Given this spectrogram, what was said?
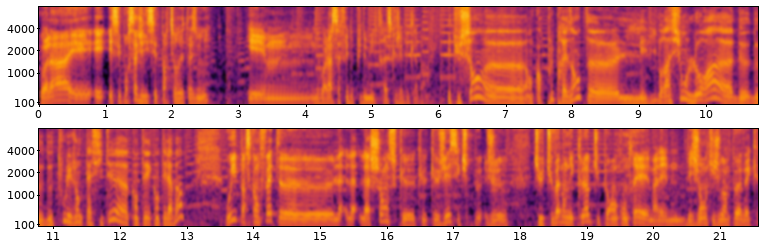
voilà, et, et- et c'est pour ça que j'ai décidé de partir aux États-Unis. Et hum, voilà, ça fait depuis 2013 que j'habite là-bas. Et tu sens euh, encore plus présente euh, les vibrations, l'aura euh, de, de- de tous les gens que tu as cités quand tu es, es là-bas? Oui, parce qu'en fait, la, la- la chance que, que- que j'ai, c'est que je peux, je, tu, tu vas dans des clubs, tu peux rencontrer bah, des, des gens qui jouent un peu avec,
